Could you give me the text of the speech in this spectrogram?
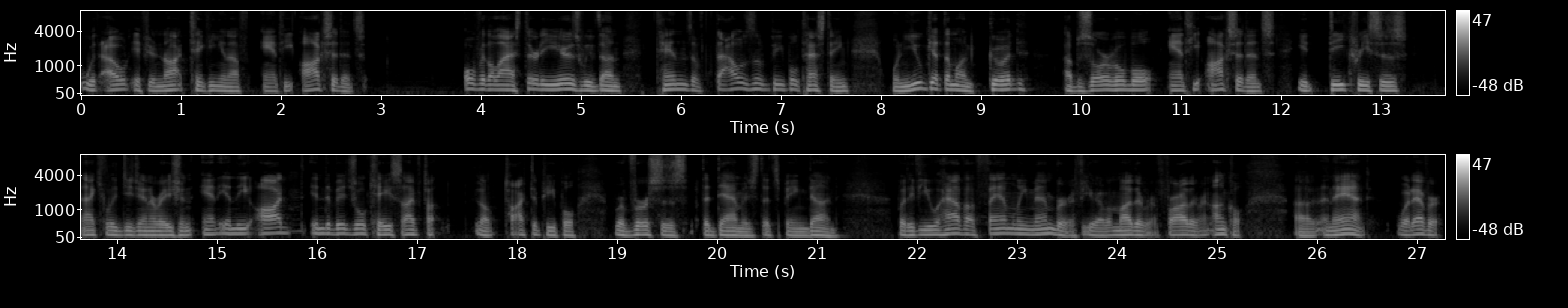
without, if you're not taking enough antioxidants. Over the last 30 years, we've done tens of thousands of people testing. When you get them on good, absorbable antioxidants, it decreases macular degeneration. And in the odd individual case I've you know, talked to people, reverses the damage that's being done. But if you have a family member, if you have a mother, a father, an uncle, uh, an aunt, whatever,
